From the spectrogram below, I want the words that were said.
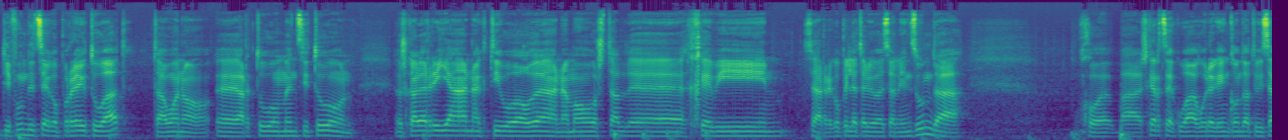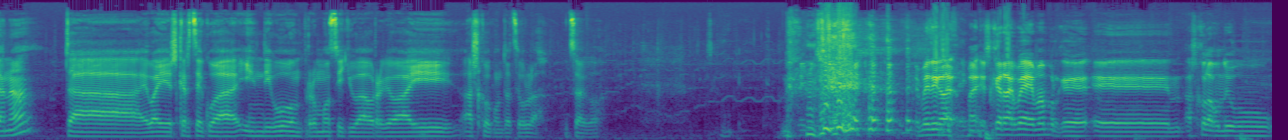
difunditzeko proiektu bat, eta, bueno, e, hartu omentzitun, Euskal Herrian aktibo daudean amabost talde jebin, zera, rekopilatorio bat zalintzun, da, jo, ba, eskertzekoa gurekin kontatu izana, eta ebai eskertzekoa indigun promozioa horrek bai asko kontatzeula, utzako. Hemendik, ba, eskerrak beha eman, porque eh, asko lagundu dugu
